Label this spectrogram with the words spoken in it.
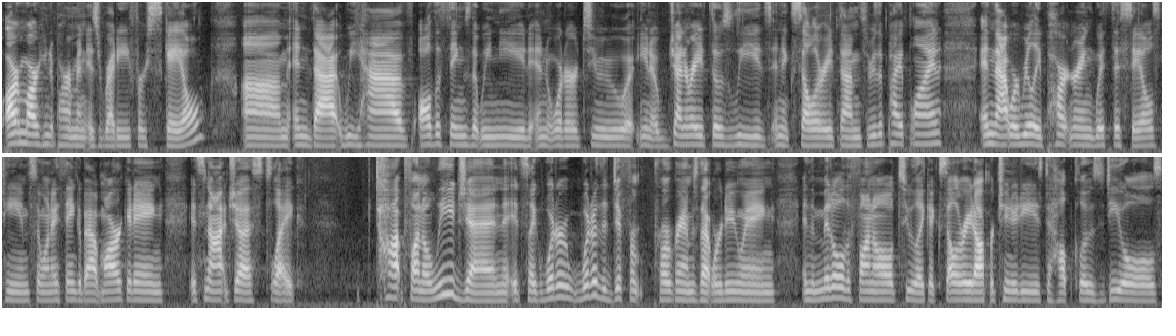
our marketing department is ready for scale um, and that we have all the things that we need in order to you know generate those leads and accelerate them through the pipeline and that we're really partnering with the sales team so when I think about marketing it's not just like top funnel lead gen, it's like what are what are the different programs that we're doing in the middle of the funnel to like accelerate opportunities to help close deals,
